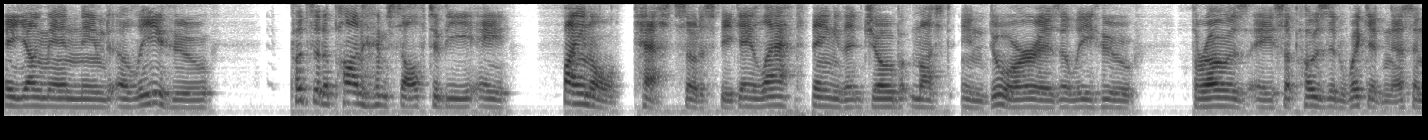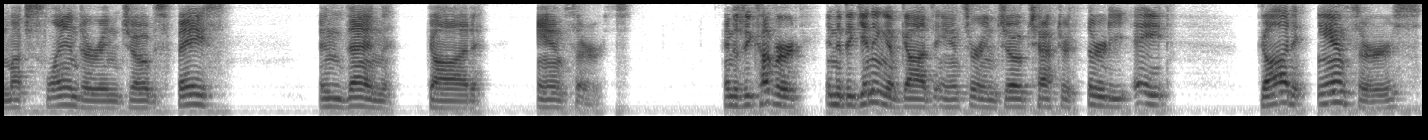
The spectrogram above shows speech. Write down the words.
a young man named Elihu puts it upon himself to be a final test, so to speak, a last thing that Job must endure as Elihu throws a supposed wickedness and much slander in Job's face and then God answers. And as we covered in the beginning of God's answer in Job chapter 38, God answers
